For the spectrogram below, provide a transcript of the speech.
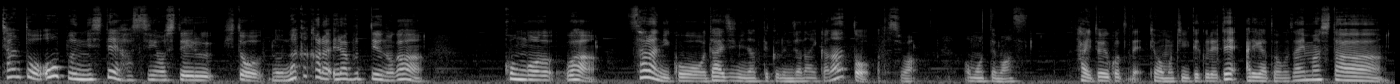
ちゃんとオープンにして発信をしている人の中から選ぶっていうのが今後はさらにこう大事になってくるんじゃないかなと私は思ってます。はいということで今日も聞いてくれてありがとうございました。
